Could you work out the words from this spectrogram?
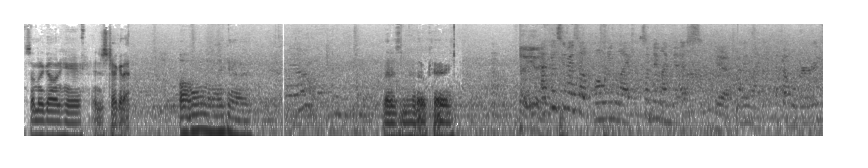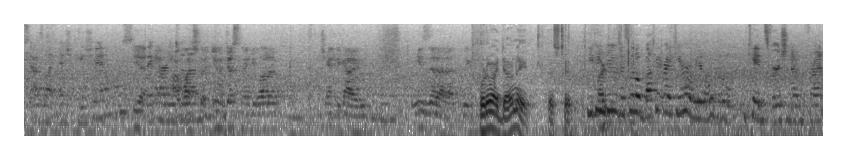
so I'm gonna go in here and just check it out. Oh my God. That is not okay. I can see myself owning like something like this, Yeah. having like a couple birds as like education animals. Yeah. I watched them. the, you know, Justin Aguilera, Chant the guy who, mm-hmm. He's uh, the, Where do I donate this to? You can do this little bucket right here, or we have a little kids version of in front.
